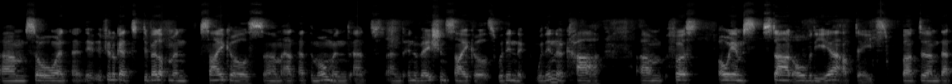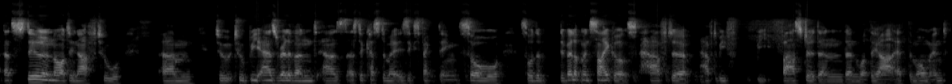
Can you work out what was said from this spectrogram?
Um, so uh, if you look at development cycles um, at, at the moment at, and innovation cycles within the within a car, um, first OEMs start over the air updates, but um, that that's still not enough to um, to to be as relevant as as the customer is expecting. So so the development cycles have to have to be be faster than than what they are at the moment,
